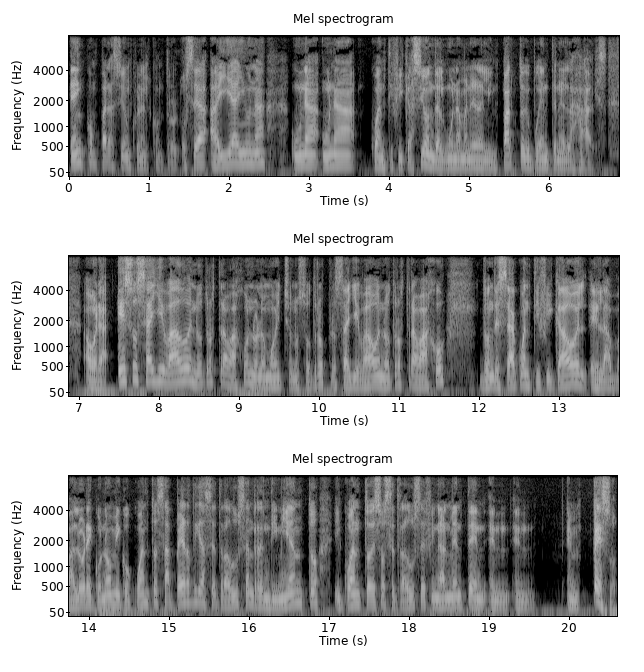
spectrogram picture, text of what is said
en comparación con el control. O sea, ahí hay una, una, una cuantificación de alguna manera del impacto que pueden tener las aves. Ahora, eso se ha llevado en otros trabajos, no lo hemos hecho nosotros, pero se ha llevado en otros trabajos donde se ha cuantificado el, el valor económico, cuánto esa pérdida se traduce en rendimiento y cuánto eso se traduce finalmente en, en- en en peso.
